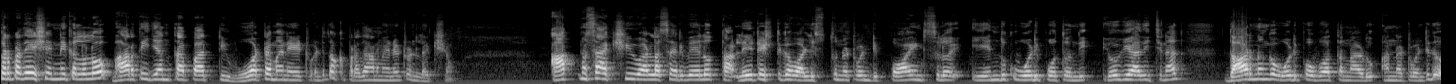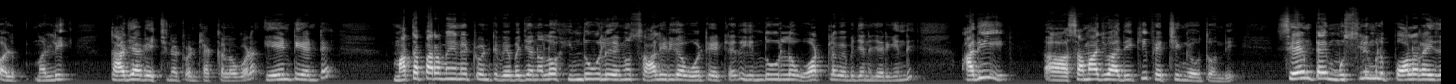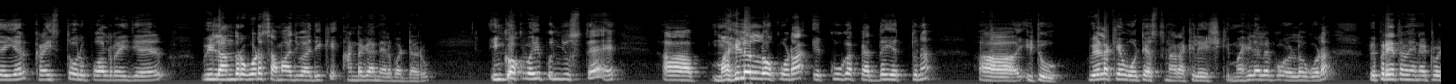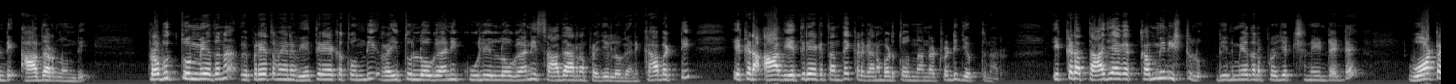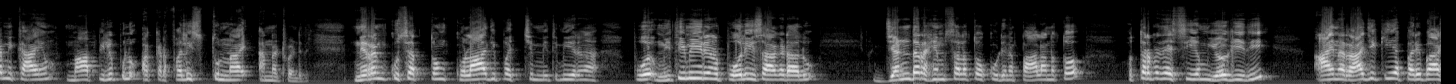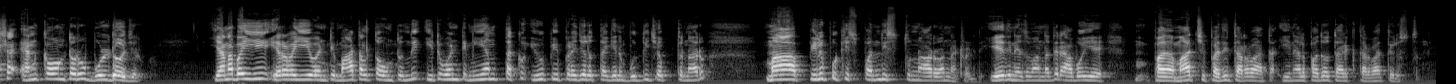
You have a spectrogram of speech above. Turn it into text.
ఉత్తరప్రదేశ్ ఎన్నికలలో భారతీయ జనతా పార్టీ ఓటమి అనేటువంటిది ఒక ప్రధానమైనటువంటి లక్ష్యం. ఆత్మసాక్షి వాళ్ళ సర్వేలో త లేటెస్ట్గా వాళ్ళు ఇస్తున్నటువంటి పాయింట్స్లో ఎందుకు ఓడిపోతుంది? యోగి ఆదిత్యనాథ్ దారుణంగా ఓడిపోబోతున్నాడు అన్నటువంటిది వాళ్ళు మళ్ళీ తాజాగా ఇచ్చినటువంటి లెక్కలో కూడా. ఏంటి అంటే మతపరమైనటువంటి విభజనలో హిందువులు ఏమో సాలిడ్గా ఓటేయట్లేదు. హిందువుల్లో ఓట్ల విభజన జరిగింది. అది సమాజ్వాదీకి ఫెచ్చింగ్ అవుతుంది. సేమ్ టైం ముస్లింలు పోలరైజ్ అయ్యారు క్రైస్తవులు పోలరైజ్ అయ్యారు. వీళ్ళందరూ కూడా సమాజ్వాదీకి అండగా నిలబడ్డారు. ఇంకొక వైపుని చూస్తే మహిళల్లో కూడా ఎక్కువగా పెద్ద ఎత్తున ఇటు వీళ్ళకే ఓటేస్తున్నారు అఖిలేష్కి. మహిళలలో కూడా విపరీతమైనటువంటి ఆదరణ ఉంది. ప్రభుత్వం మీదన విపరీతమైన వ్యతిరేకత ఉంది. రైతుల్లో కానీ కూలీల్లో కానీ సాధారణ ప్రజల్లో కానీ కాబట్టి ఇక్కడ ఆ వ్యతిరేకత అంతా ఇక్కడ కనబడుతుంది అన్నటువంటి చెప్తున్నారు. ఇక్కడ తాజాగా కమ్యూనిస్టులు దీని మీద ప్రొజెక్షన్ ఏంటంటే ఓటమి ఖాయం మా పిలుపులు అక్కడ ఫలిస్తున్నాయి అన్నటువంటిది. నిరంకుశత్వం కులాధిపత్యం మితిమీరిన పో మితిమీరిన పోలీస్ ఆగడాలు జెండర్ హింసలతో కూడిన పాలనతో ఉత్తరప్రదేశ్ సీఎం యోగిది ఆయన రాజకీయ పరిభాష ఎన్కౌంటరు బుల్డోజరు. ఎనభై ఇరవై వంటి మాటలతో ఉంటుంది. ఇటువంటి నియంతకు యూపీ ప్రజలు తగిన బుద్ధి చెప్తున్నారు. మా పిలుపుకి స్పందిస్తున్నారు అన్నటువంటిది. ఏది నిజమన్నది రాబోయే ప మార్చి పది తర్వాత ఈ నెల పదో తారీఖు తర్వాత తెలుస్తుంది.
